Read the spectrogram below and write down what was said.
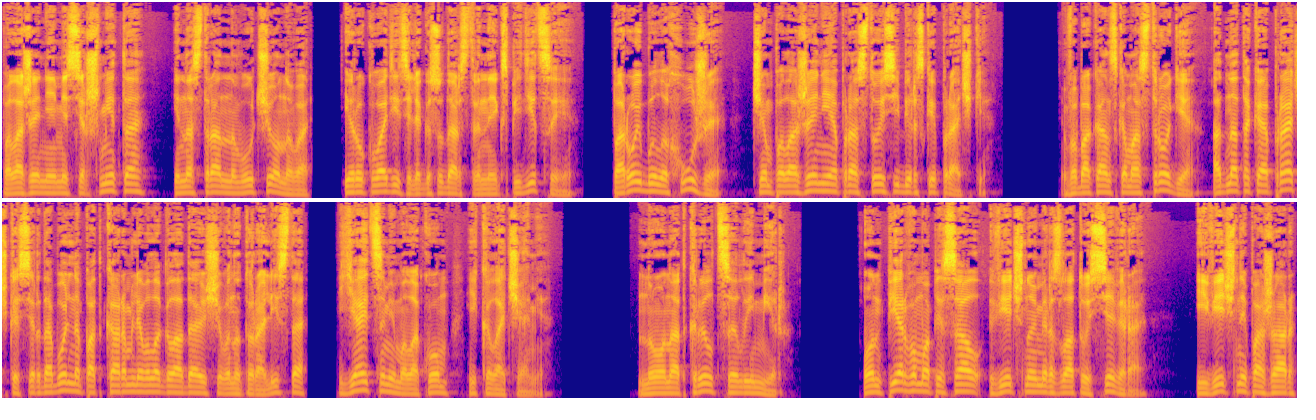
Положение Мессершмитта, иностранного ученого и руководителя государственной экспедиции, порой было хуже, чем положение простой сибирской прачки. В Абаканском остроге одна такая прачка сердобольно подкармливала голодающего натуралиста яйцами, молоком и калачами. Но он открыл целый мир. Он первым описал вечную мерзлоту севера и вечный пожар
